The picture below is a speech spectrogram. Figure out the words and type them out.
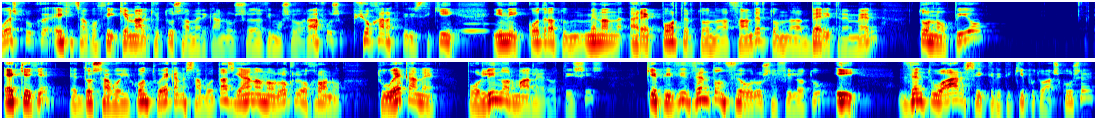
Westbrook έχει τσακωθεί και με αρκετούς Αμερικανούς ε, δημοσιογράφους. Πιο χαρακτηριστική είναι η κόντρα του με έναν ρεπόρτερ των Thunder, τον ε, Barry Tremel, τον οποίο έκαιγε εντός εισαγωγικών, του έκανε σαμποτάζ για έναν ολόκληρο χρόνο. Του έκανε πολύ νορμάλ ερωτήσεις και επειδή δεν τον θεωρούσε φίλο του ή δεν του άρεσε η κριτική που του ασκούσε,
